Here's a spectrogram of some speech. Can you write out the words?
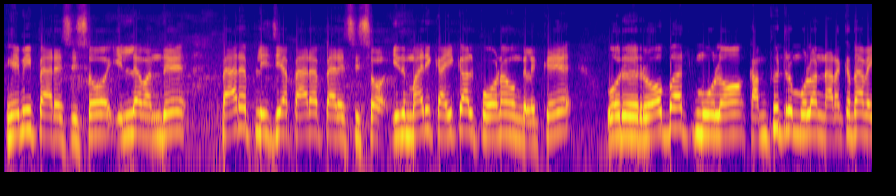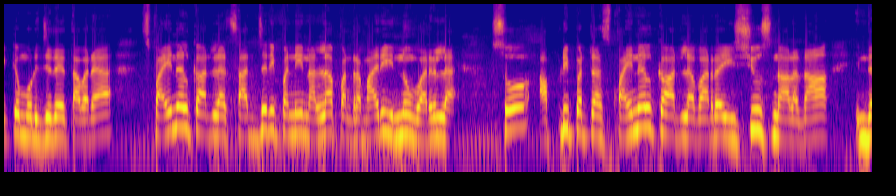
ஹெமி பேரசிஸோ இல்லை வந்து பேரப்ளீஜியா பேரபேரசிஸோ இது மாதிரி கை கால் போனவங்களுக்கு ஒரு ரோபோட் மூலம் கம்ப்யூட்டர் மூலம் நடக்க தான் வைக்க முடிஞ்சதே தவிர ஸ்பைனல் கார்டில் சர்ஜரி பண்ணி நல்லா பண்ணுற மாதிரி இன்னும் வரல. ஸோ அப்படிப்பட்ட ஸ்பைனல் கார்டில் வர்ற இஷ்யூஸ்னால தான் இந்த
